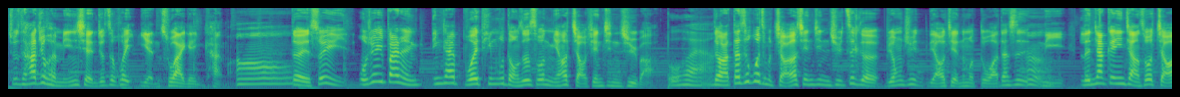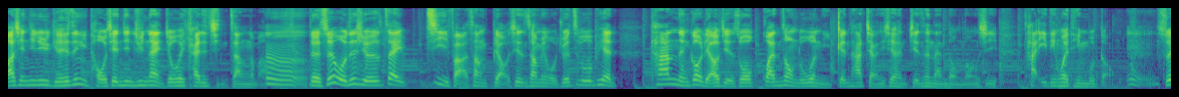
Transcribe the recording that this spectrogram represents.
就是他就很明显，就是会演出来给你看嘛。哦，对，所以我觉得一般人应该不会听不懂，就是说你要脚先进去吧？不会啊，对吧？但是为什么脚要先进去？这个不用去了解那么多啊。但是你人家跟你讲说脚要先进去，可是你头先进去，那你就会开始紧张了嘛。嗯，对，所以我就觉得在技法上表现上面，我觉得这部片他能够了解说观众，如果你跟他讲一些很艰深难懂的东西，他一定会听不懂。嗯，所以。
